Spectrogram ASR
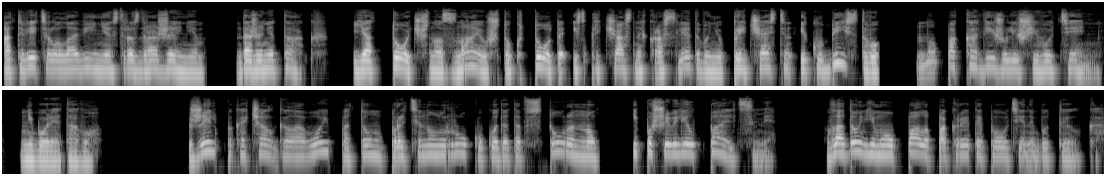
ответила Лавиния с раздражением. Даже не так. Я точно знаю, что кто-то из причастных к расследованию причастен и к убийству, но пока вижу лишь его тень не более того. Жиль покачал головой, потом протянул руку куда-то в сторону и пошевелил пальцами. В ладонь ему упала покрытая паутиной бутылка.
